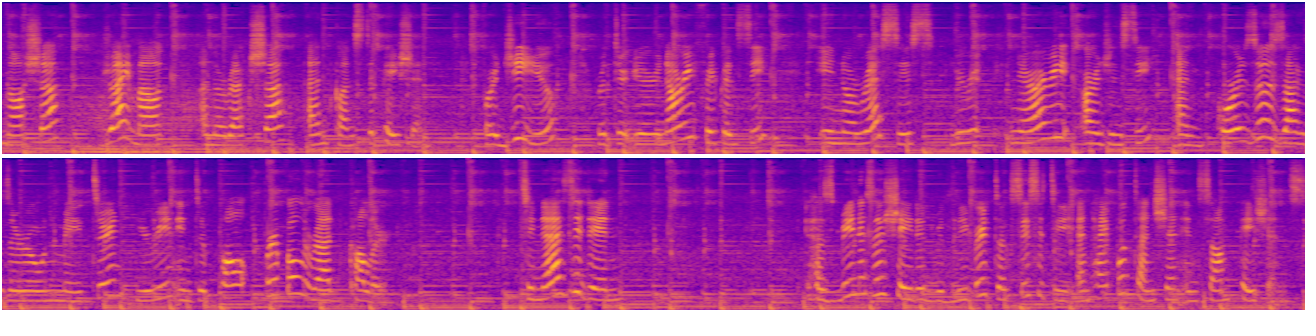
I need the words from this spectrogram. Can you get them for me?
nausea, dry mouth, anorexia, and constipation. For GU, urinary frequency, enuresis, urinary urgency, and cortisone may turn urine into purple red color. Tizanidine has been associated with liver toxicity and hypotension in some patients.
